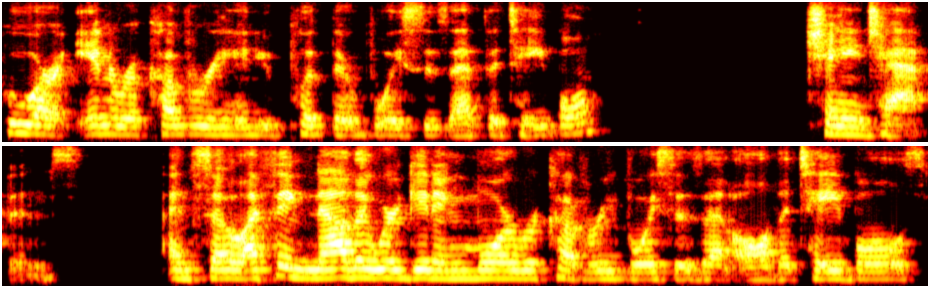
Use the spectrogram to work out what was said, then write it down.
who are in recovery and you put their voices at the table, change happens. And so I think now that we're getting more recovery voices at all the tables,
